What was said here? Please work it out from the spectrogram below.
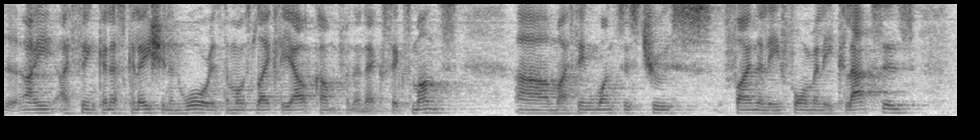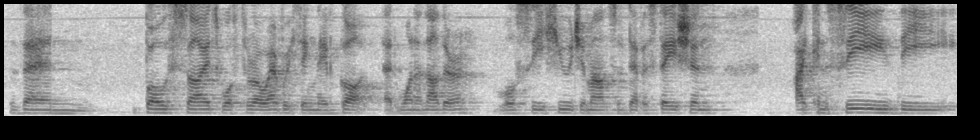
I, I think an escalation in war is the most likely outcome for the next six months. Um, I think once this truce finally formally collapses, then both sides will throw everything they've got at one another. We'll see huge amounts of devastation. I can see the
